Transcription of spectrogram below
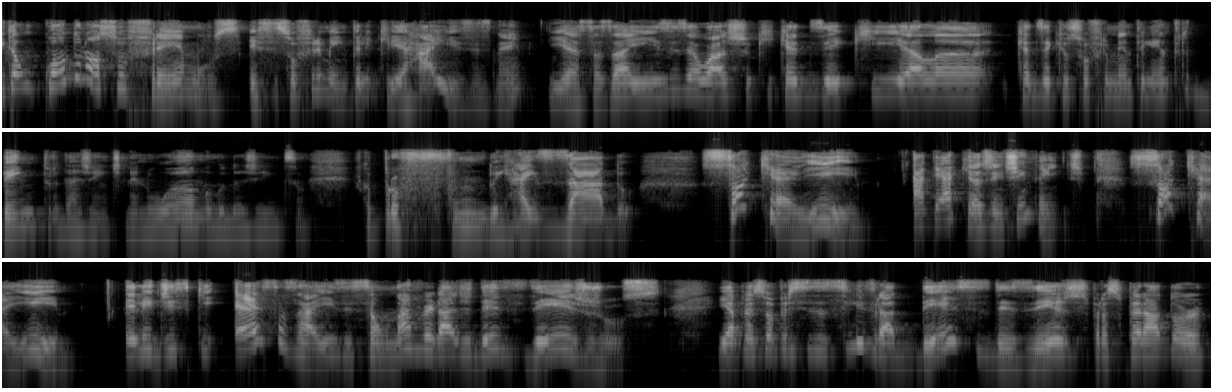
Então, quando nós sofremos, esse sofrimento ele cria raízes, né? E essas raízes eu acho que quer dizer que ela quer dizer que o sofrimento ele entra dentro da gente, né? No âmago da gente, fica profundo, enraizado. Só que aí, até aqui a gente entende. Só que aí ele diz que essas raízes são, na verdade, desejos. E a pessoa precisa se livrar desses desejos para superar a dor.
